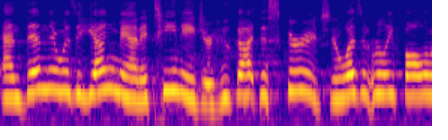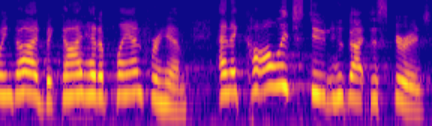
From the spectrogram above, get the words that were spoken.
And then there was a young man, a teenager, who got discouraged and wasn't really following God, but God had a plan for him. And a college student who got discouraged,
